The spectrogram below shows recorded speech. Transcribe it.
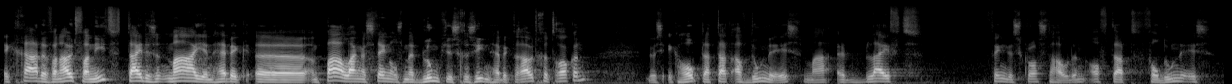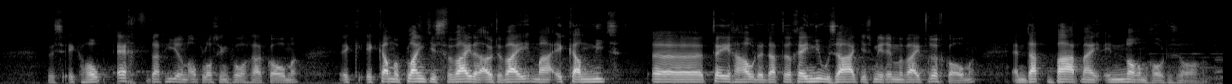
ik ga er vanuit van niet. Tijdens het maaien heb ik uh, een paar lange stengels met bloempjes gezien, heb ik eruit getrokken. Dus ik hoop dat dat afdoende is, maar het blijft fingers crossed houden of dat voldoende is. Dus ik hoop echt dat hier een oplossing voor gaat komen. Ik, ik kan mijn plantjes verwijderen uit de wei, maar ik kan niet uh, tegenhouden dat er geen nieuwe zaadjes meer in mijn wei terugkomen. En dat baart mij enorm grote zorgen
